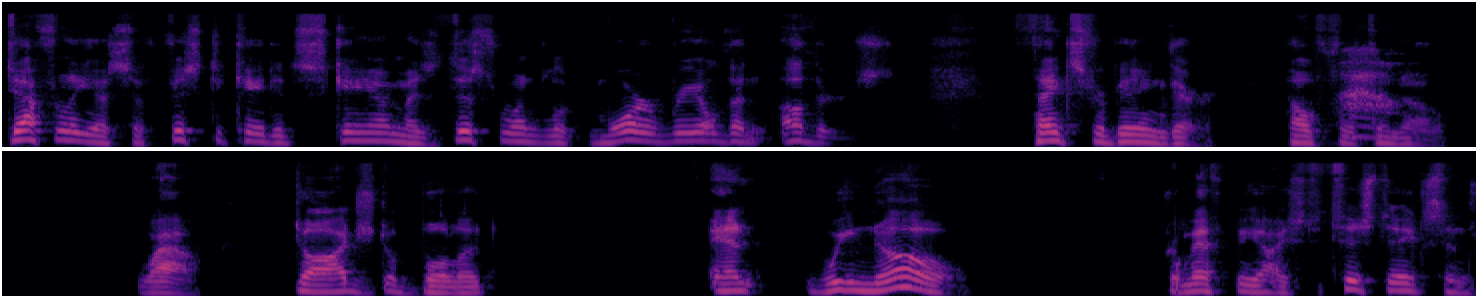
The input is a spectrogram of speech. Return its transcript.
Definitely a sophisticated scam, as this one looked more real than others. Thanks for being there. Helpful wow. to know. Wow. Dodged a bullet. And we know from FBI statistics and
